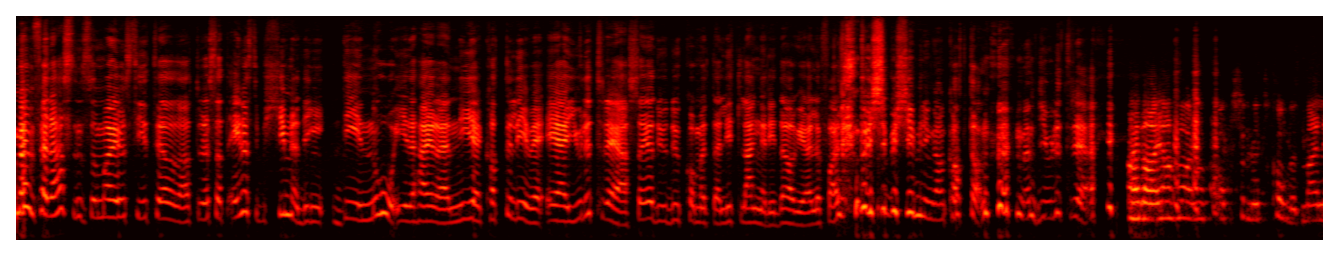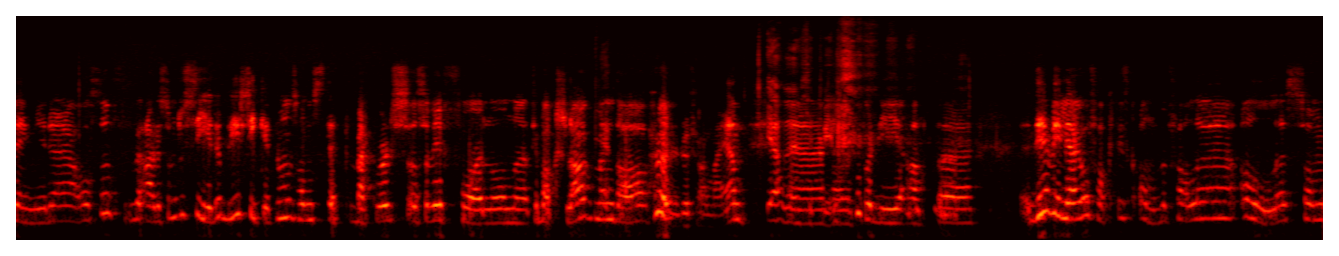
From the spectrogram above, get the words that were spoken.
Men forresten så må jeg jo si til deg at hvis at eneste bekymring din nå i det her nye kattelivet er juletreet, så er jo du kommet deg litt lenger i dag i alle fall. Det er ikke bekymring av kattene, men juletreet. Nei da, jeg har nok absolutt kommet meg lenger også. Er det som du sier, det blir sikkert noen sånn step backwards. Altså vi får noen tilbakeslag, men da hører du fra meg igjen. Ja, det er ikke tvil. Eh, fordi at eh, det vil jeg jo faktisk anbefale alle som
